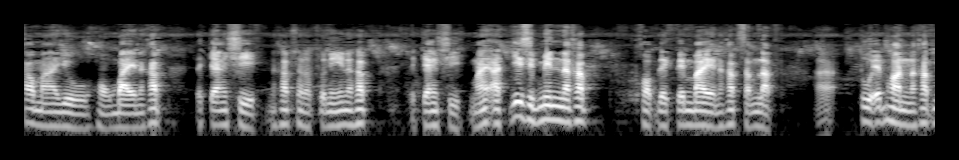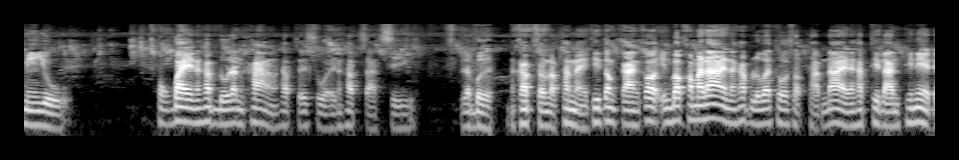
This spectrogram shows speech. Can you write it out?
เข้ามาอยู่หกใบนะครับตะแกรงฉีกนะครับสำหรับตัวนี้นะครับตะแกรงฉีกไม้อัด 20 มิลนะครับขอบเหล็กเต็มใบนะครับสำหรับตู้เอฟฮอนนะครับมีอยู่หกใบนะครับ ดูด้านข้างนะครับสวยๆนะครับสาดสีระเบิดนะครับสำหรับท่านไหนที่ต้องการก็อินบ็อกเข้ามาได้นะครับ หรือว่าโทรสอบถามได้นะครับ ที่ร้านพิเนต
